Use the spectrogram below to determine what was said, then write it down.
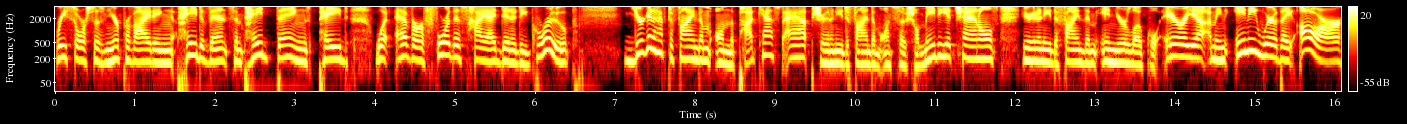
resources and you're providing paid events and paid things, paid whatever for this high identity group, you're going to have to find them on the podcast apps. You're going to need to find them on social media channels. You're going to need to find them in your local area. I mean, anywhere they are,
